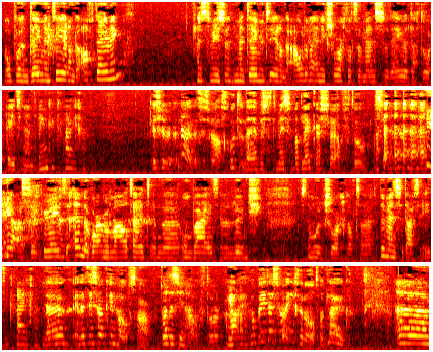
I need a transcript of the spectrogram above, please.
op een dementerende afdeling. Dus tenminste met dementerende ouderen. En ik zorg dat de mensen de hele dag door eten en drinken krijgen. Dus je, nou, dat is wel goed. En dan hebben ze tenminste wat lekkers eh, af en toe. ja, zeker weten. En de warme maaltijd en de ontbijt en de lunch. Dus dan moet ik zorgen dat eh, de mensen daar te eten krijgen. Leuk. En dat is ook in Hoofddorp. Dat is in Hoofddorp. Oké, Hoe ben je daar zo ingerold? Wat leuk. Ehm,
